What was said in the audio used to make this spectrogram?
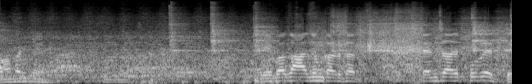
आपण हे बघा अजून करतात. त्यांचा पुढे आहेत ते.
